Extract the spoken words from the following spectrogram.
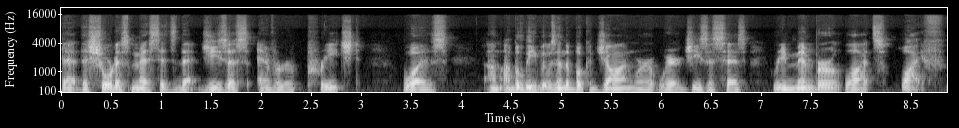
that the shortest message that Jesus ever preached was, um, I believe it was in the book of John, where, where Jesus says, Remember Lot's wife.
